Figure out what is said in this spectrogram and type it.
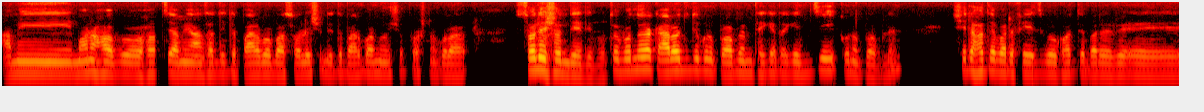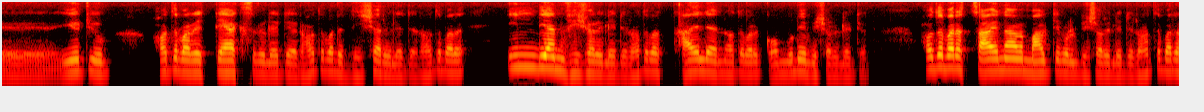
আমি মনে হব, হচ্ছে আমি আনসার দিতে পারব বা সলিউশন দিতে পারব, আমি ওইসব প্রশ্নগুলোর সলিউশন দিয়ে দেবো। তো বন্ধুরা, কারও যদি কোনো প্রবলেম থেকে থাকে, যে কোনো প্রবলেম সেটা হতে পারে ফেসবুক হতে পারে ইউটিউব হতে পারে ট্যাক্স রিলেটেড হতে পারে ভিসা রিলেটেড হতে পারে ইন্ডিয়ান ভিসা রিলেটেড হতে পারে থাইল্যান্ড হতে পারে কম্বোডিয়া ভিসা রিলেটেড হতে পারে চায়নার মাল্টিপল ভিসা রিলেটেড হতে পারে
